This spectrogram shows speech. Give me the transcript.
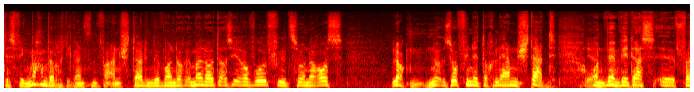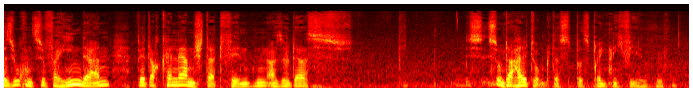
deswegen machen wir doch die ganzen Veranstaltungen. Wir wollen doch immer Leute aus ihrer Wohlfühlzone rauslocken. So findet doch Lernen statt. Ja. Und wenn wir das äh, versuchen zu verhindern, wird auch kein Lernen stattfinden. Also das, das ist Unterhaltung, das, das bringt nicht viel.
